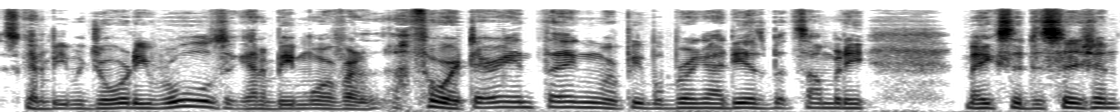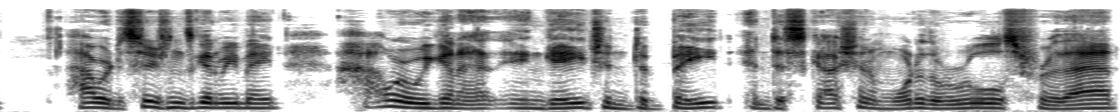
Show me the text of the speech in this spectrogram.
It's going to be majority rules. It's going to be more of an authoritarian thing where people bring ideas, but somebody makes a decision. How are decisions going to be made? How are we going to engage in debate and discussion? And what are the rules for that?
